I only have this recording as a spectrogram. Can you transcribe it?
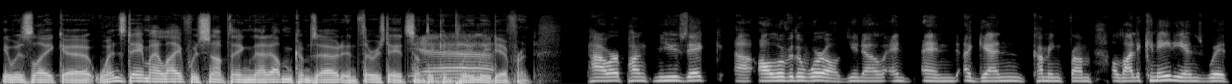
it was like uh, Wednesday, my life was something. That album comes out, and Thursday, it's something yeah. completely different power punk music uh, all over the world you know and and again coming from a lot of canadians with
